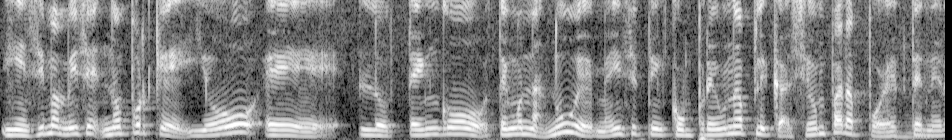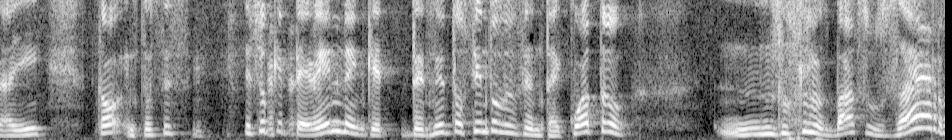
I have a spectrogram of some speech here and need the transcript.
Y encima me dice, no porque yo eh, lo tengo, tengo en la nube. Me dice, te compré una aplicación para poder tener ahí todo. Entonces, eso que te venden, que tenés 264, no los vas a usar.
